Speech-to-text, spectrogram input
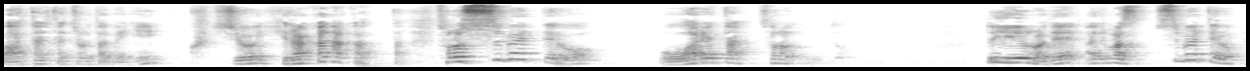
私たちのために口を開かなかった。そのすべてを追われた。その、というのであります。すべてを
